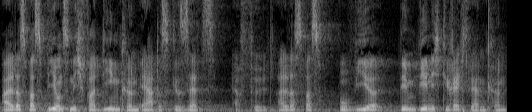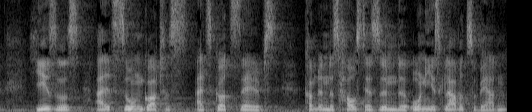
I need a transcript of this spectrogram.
All das, was wir uns nicht verdienen können, er hat das Gesetz erfüllt. All das, was, wo wir, dem wir nicht gerecht werden können. Jesus als Sohn Gottes, als Gott selbst, kommt in das Haus der Sünde, ohne ihr Sklave zu werden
